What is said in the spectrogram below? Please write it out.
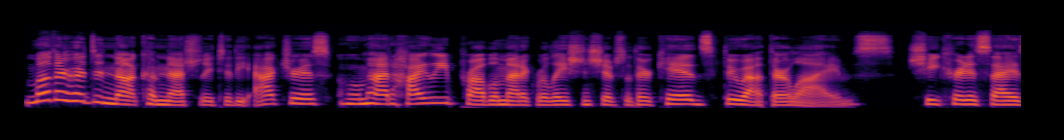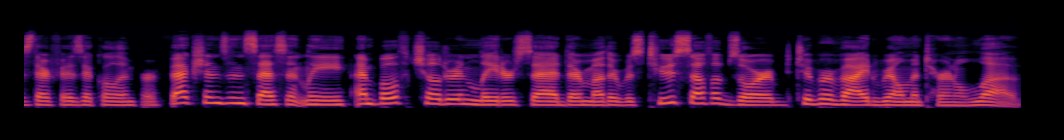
Motherhood did not come naturally to the actress, whom had highly problematic relationships with her kids throughout their lives. She criticized their physical imperfections incessantly, and both children later said their mother was too self absorbed to provide real maternal love.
